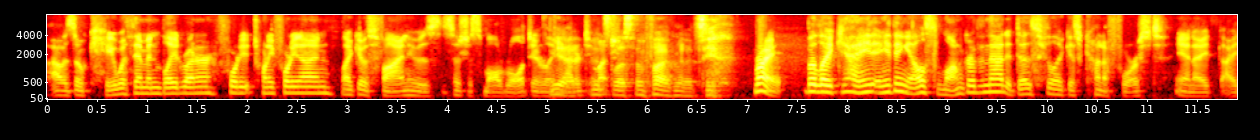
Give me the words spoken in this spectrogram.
I was okay with him in Blade Runner 40, 2049. Like it was fine. He was such a small role; it didn't really yeah, matter too it's much. less than five minutes. Yeah. Right. But like, yeah, anything else longer than that, it does feel like it's kind of forced. And I, I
